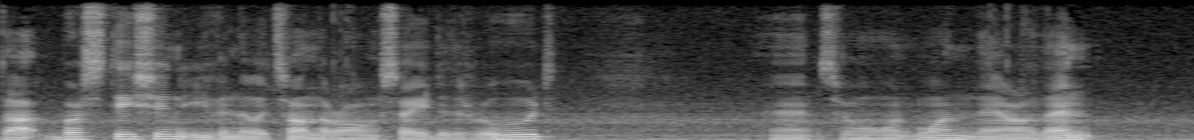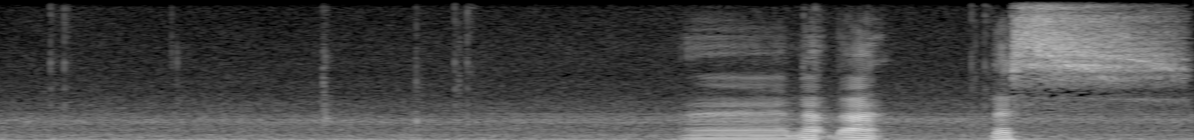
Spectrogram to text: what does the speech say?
that bus station, even though it's on the wrong side of the road. Uh, so I want one there then. Uh, not that. This.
